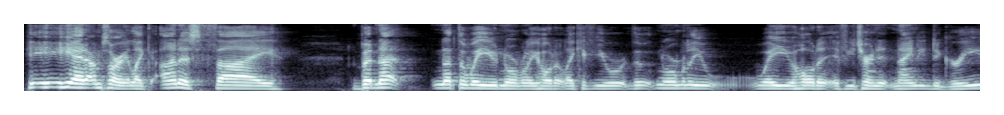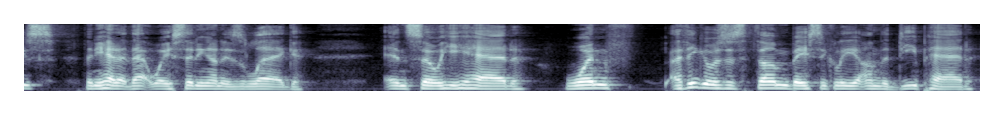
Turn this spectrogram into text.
he, he had I'm sorry, like on his thigh, but not not the way you normally hold it. Like if you were the normally way you hold it, if you turned it 90 degrees, then he had it that way, sitting on his leg, and so he had one. I think it was his thumb basically on the D-pad,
